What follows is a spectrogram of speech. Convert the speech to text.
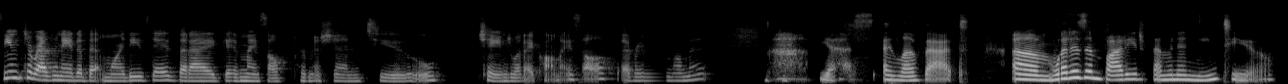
seems to resonate a bit more these days, but I give myself permission to change what I call myself every moment. Yes, I love that. Um, what does embodied feminine mean to you?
